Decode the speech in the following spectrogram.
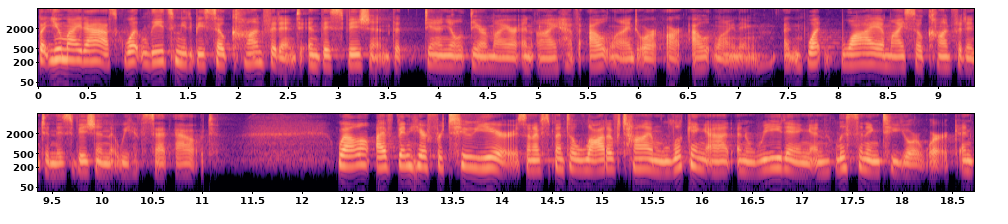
But you might ask, what leads me to be so confident in this vision that Daniel Diermeier and I have outlined or are outlining? And what, why am I so confident in this vision that we have set out? Well, I've been here for two years, and I've spent a lot of time looking at and reading and listening to your work and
